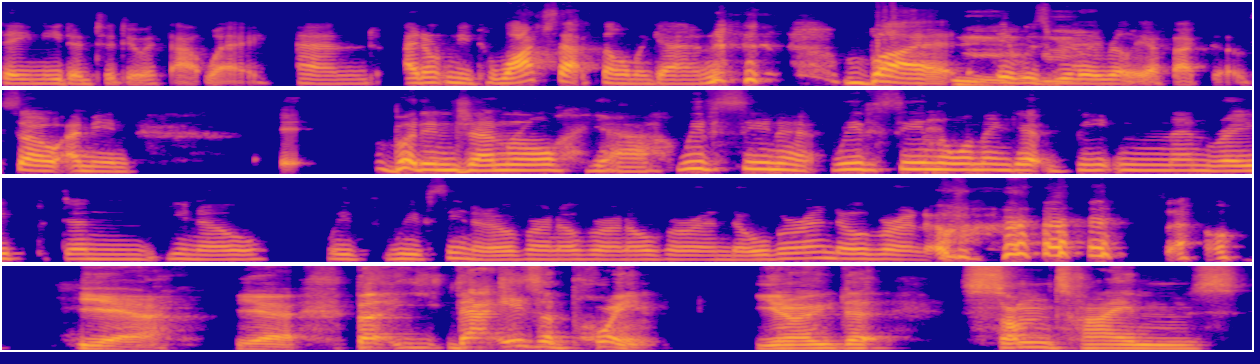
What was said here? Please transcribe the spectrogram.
they needed to do it that way. And I don't need to watch that film again, but mm-hmm. it was mm-hmm. really really effective. So I mean it, but in general, yeah, we've seen it. We've seen the woman get beaten and raped and, you know, we've we've seen it over and over and over and over and over and over. so yeah yeah but that is a point you know, that sometimes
